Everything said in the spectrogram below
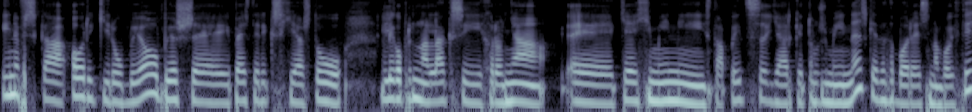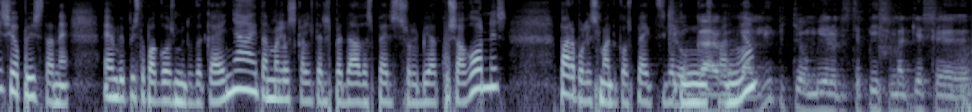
είναι φυσικά ο Ρίκι Ρούμπιο, ο οποίος ε, υπέστη ρήξη χιαστού λίγο πριν αλλάξει η χρονιά ε, και έχει μείνει στα πίτς για αρκετούς μήνες και δεν θα μπορέσει να βοηθήσει, ο οποίος ήταν MVP στο παγκόσμιο του 19, ήταν μέλος της καλύτερης πεντάδας πέρσι στους Ολυμπιακούς Αγώνες, πάρα πολύ σημαντικός παίκτης για και την ο Ισπανία. Γκάρου λείπει και ο Μύρο της επίσης σημαντικές ε,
